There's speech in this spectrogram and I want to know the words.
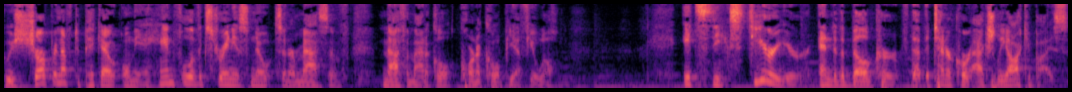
who is sharp enough to pick out only a handful of extraneous notes in our massive mathematical cornucopia, if you will. It's the exterior end of the bell curve that the tenor corps actually occupies.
